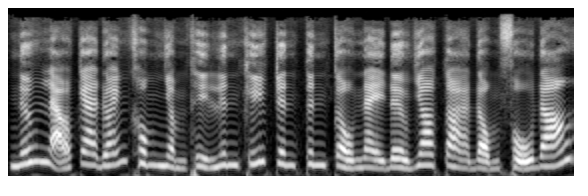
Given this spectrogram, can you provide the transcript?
Nếu lão ca đoán không nhầm thì linh khí trên tinh cầu này đều do tòa động phủ đó.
